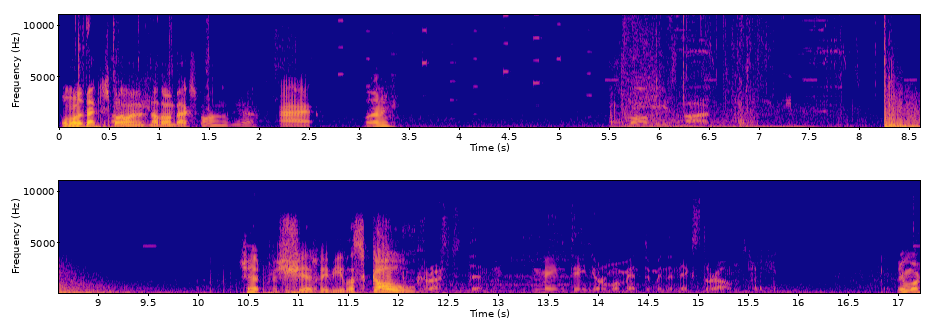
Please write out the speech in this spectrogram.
One more was back to Another spawn. one, another one back spawn. Yeah. Alright. Planning. Bomb is armed. Shit. Oh, shit, baby. Let's go. Crushed them. Maintain your momentum in the next round. Three more.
